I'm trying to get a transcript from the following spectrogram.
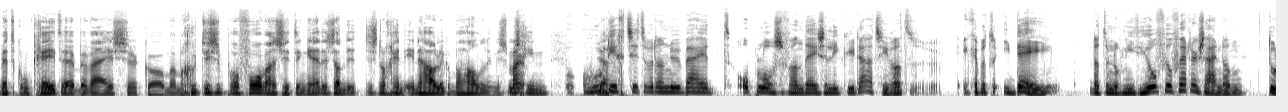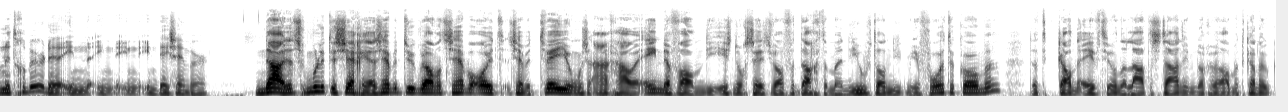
met concrete bewijs uh, komen. Maar goed, het is een proforma zitting, hè, dus dan het is nog geen inhoudelijke behandeling. Dus maar misschien. Hoe ja. dicht zitten we dan nu bij het oplossen van deze liquidatie? Want ik heb het idee dat er nog niet heel veel verder zijn dan toen het gebeurde in, in, in, in december. Nou, dat is moeilijk te zeggen. Ja, ze hebben natuurlijk wel, want ze hebben ooit, ze hebben twee jongens aangehouden. Eén daarvan, die is nog steeds wel verdachte, maar die hoeft dan niet meer voor te komen. Dat kan eventueel in een later stadium nog wel, maar het kan ook,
